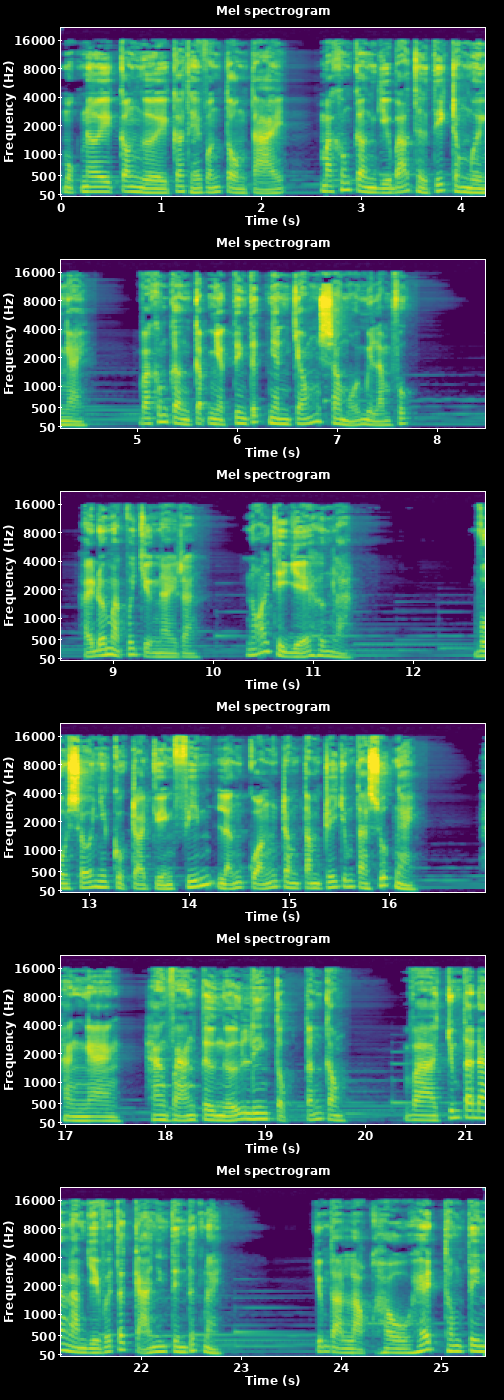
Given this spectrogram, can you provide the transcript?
Một nơi con người có thể vẫn tồn tại mà không cần dự báo thời tiết trong 10 ngày và không cần cập nhật tin tức nhanh chóng sau mỗi 15 phút. Hãy đối mặt với chuyện này rằng nói thì dễ hơn làm vô số những cuộc trò chuyện phím lẫn quẩn trong tâm trí chúng ta suốt ngày. Hàng ngàn, hàng vạn từ ngữ liên tục tấn công. Và chúng ta đang làm gì với tất cả những tin tức này? Chúng ta lọc hầu hết thông tin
